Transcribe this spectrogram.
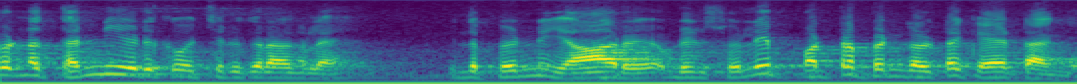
பெண்ணை தண்ணி எடுக்க வச்சிருக்கிறாங்களே இந்த பெண்ணு யாரு அப்படின்னு சொல்லி மற்ற பெண்கள்கிட்ட கேட்டாங்க.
